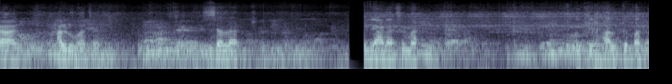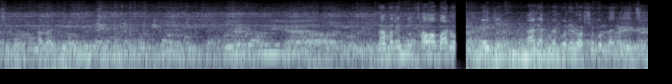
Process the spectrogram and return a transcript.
ডাল আলু ভাজা। স্যালাড। আর আছে মাটি এতে ঢালতে পারছি না থালা না, আমার এমনি খাওয়া বারো এই যে আর একটা করে রসগোল্লা দিয়েছে।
